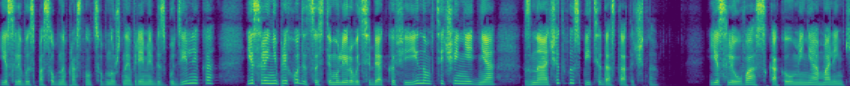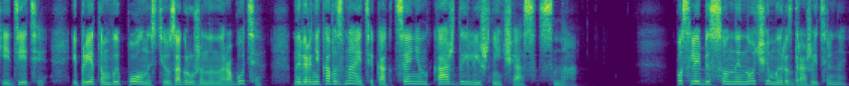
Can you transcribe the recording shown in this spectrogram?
Если вы способны проснуться в нужное время без будильника, если не приходится стимулировать себя кофеином в течение дня, значит, вы спите достаточно. Если у вас, как и у меня, маленькие дети, и при этом вы полностью загружены на работе, наверняка вы знаете, как ценен каждый лишний час сна. После бессонной ночи мы раздражительны,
